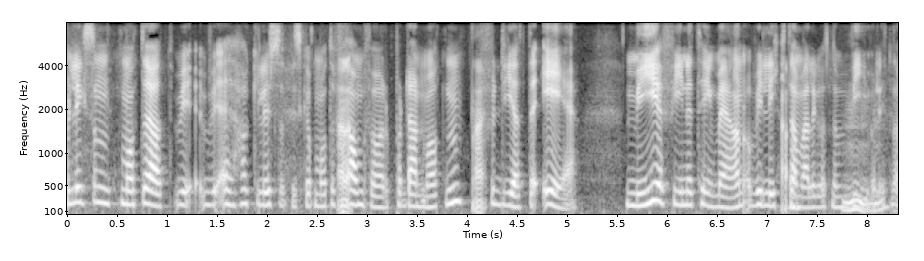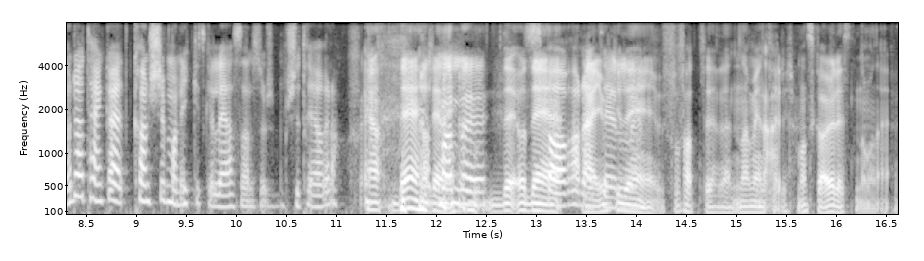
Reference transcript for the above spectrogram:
men liksom på en måte at vi, vi Jeg har ikke lyst til at vi skal på en måte framføre det på den måten, Nei. fordi at det er mye fine ting med den, og vi likte Ja. den veldig godt når vi Mm. var liten. Og da tenker jeg at kanskje man ikke skal lese den som 23-åring, da. Ja, det er helt enig eh, Det, og det er jo ikke det forfatteren har ment heller. Man skal jo lese den når man er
